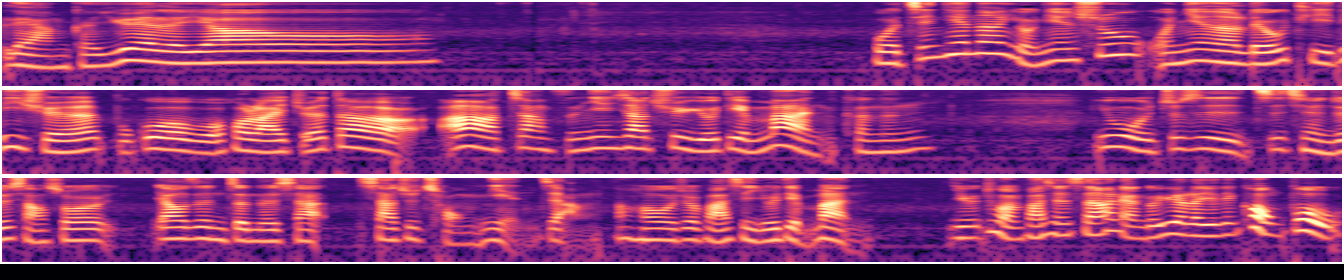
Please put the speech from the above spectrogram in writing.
两个月了哟。我今天呢有念书，我念了流体力学，不过我后来觉得啊，这样子念下去有点慢，可能因为我就是之前就想说要认真的下下去重念这样，然后我就发现有点慢。因为突然发现剩下两个月了，有点恐怖，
